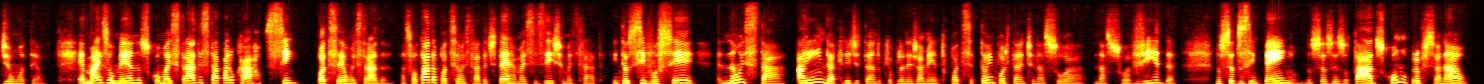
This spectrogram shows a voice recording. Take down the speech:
de um hotel. É mais ou menos como a estrada está para o carro. Sim, Pode ser uma estrada asfaltada, pode ser uma estrada de terra, mas existe uma estrada. Então, se você não está ainda acreditando que o planejamento pode ser tão importante na sua, na sua vida, no seu desempenho, nos seus resultados como profissional,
